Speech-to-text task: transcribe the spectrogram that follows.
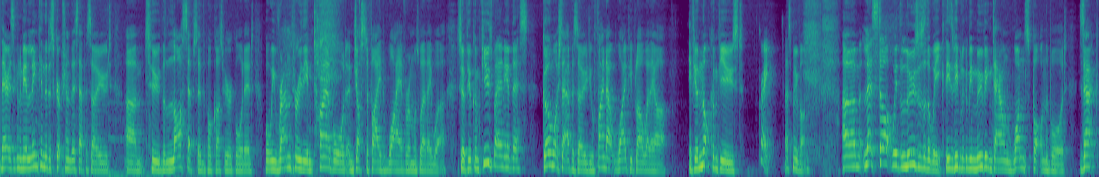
There is going to be a link in the description of this episode um, to the last episode of the podcast we recorded, where we ran through the entire board and justified why everyone was where they were. So if you're confused by any of this, go and watch that episode. You'll find out why people are where they are. If you're not confused, great. Let's move on. Um, let's start with losers of the week. These are people who are going to be moving down one spot on the board. Zac,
